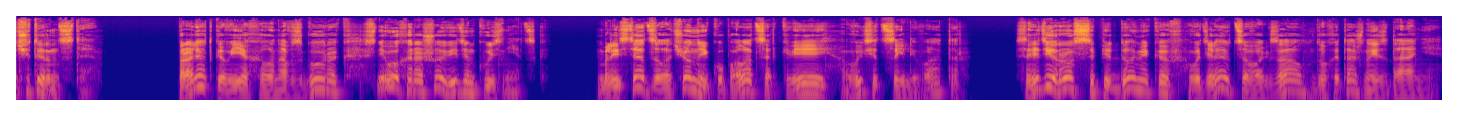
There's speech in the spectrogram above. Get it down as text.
14. Пролетка въехала на взгорок, с него хорошо виден Кузнецк. Блестят золоченые купола церквей, высится элеватор. Среди россыпи домиков выделяются вокзал, двухэтажные здания.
